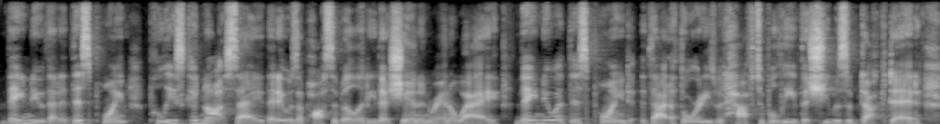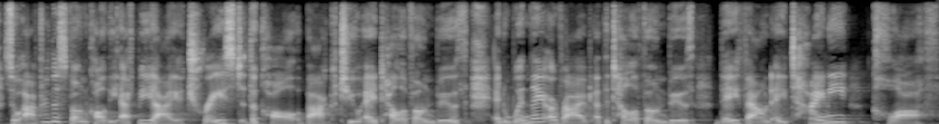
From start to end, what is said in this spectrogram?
they knew that at this point, police could not say that it was a possibility that Shannon ran away. They knew at this point that authorities would have to believe that she was abducted. So after this phone call, the FBI traced the call back to a telephone booth. And when they arrived at the telephone booth, they found a tiny cloth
